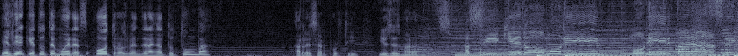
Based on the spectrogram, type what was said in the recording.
El día en que tú te mueras, otros vendrán a tu tumba a rezar por ti. Y eso es maravilloso. Así quiero morir, morir para seguir.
